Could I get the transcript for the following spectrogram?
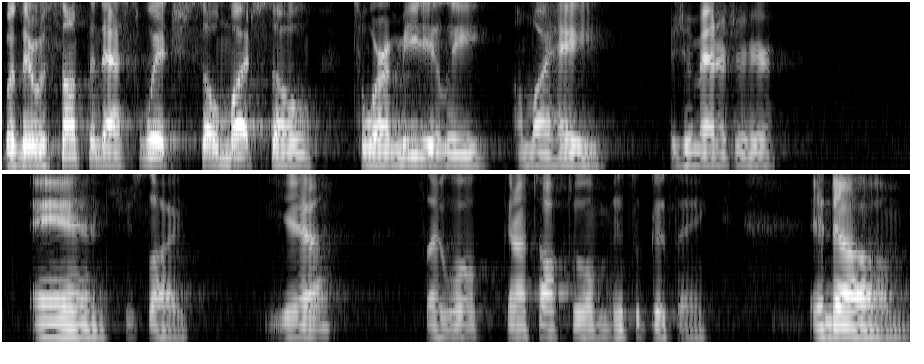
But there was something that switched so much so to where immediately I'm like, hey, is your manager here? And she's like, yeah. It's like, well, can I talk to him? It's a good thing. And um,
